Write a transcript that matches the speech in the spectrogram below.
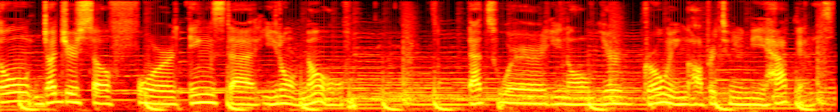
don't judge yourself for things that you don't know. That's where, you know, your growing opportunity happens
